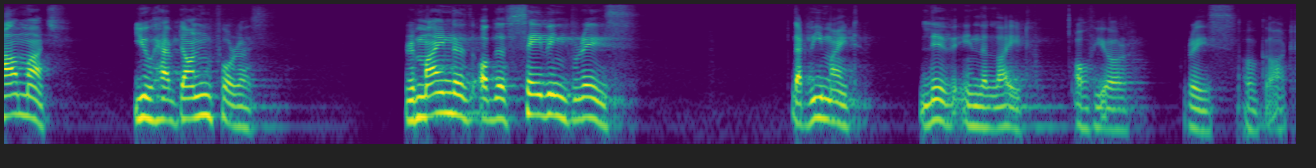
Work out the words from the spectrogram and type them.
how much you have done for us. Remind us of the saving grace that we might live in the light of your grace, O oh God.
